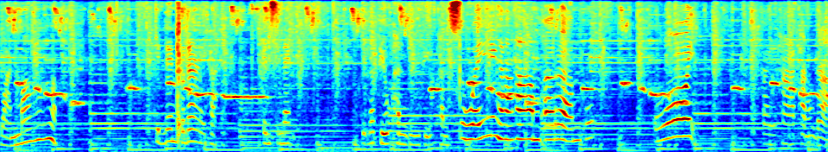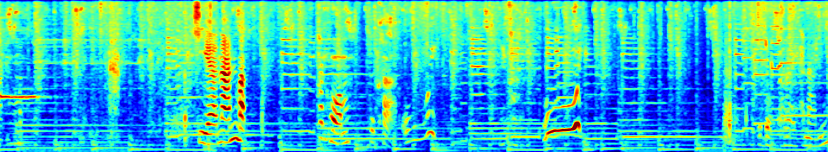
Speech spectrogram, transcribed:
หวานมาก กินเล่นก็ได้ค่ะ เป็นสแน็คกินแล้วผิวพรรณดี ผิวพรรณสวยงามอารามเด้อโอ้ย ไก่หาทางดากมัน เขียนั้นบักผักหอมผูขาโอ้ยนี่ค่ะอุ้ยจะดกอะไรขนาดนี้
